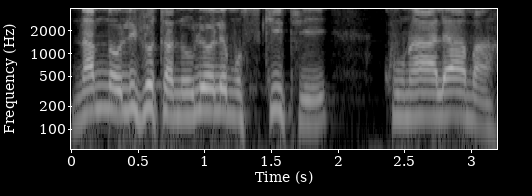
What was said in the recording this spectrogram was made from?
namna ulivyotanulia ule msikiti kuna alama.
